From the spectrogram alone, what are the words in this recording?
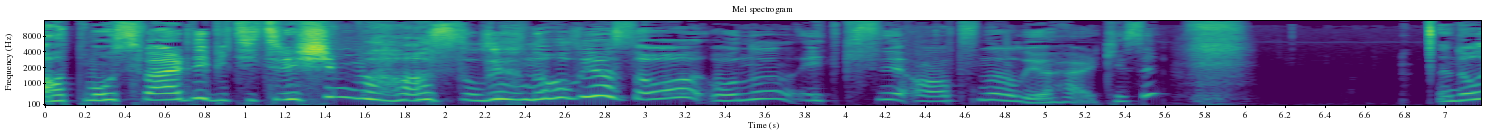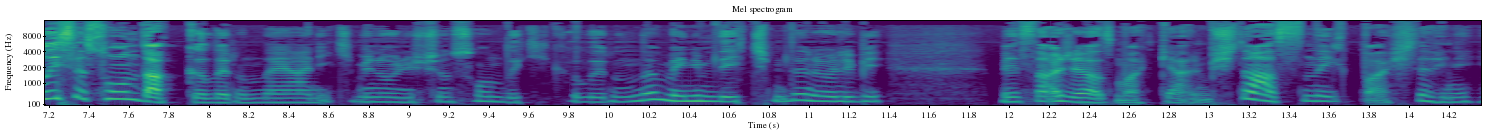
atmosferde bir titreşim mi hasıl ne oluyorsa o onun etkisini altına alıyor herkesi. Dolayısıyla son dakikalarında yani 2013'ün son dakikalarında benim de içimden öyle bir mesaj yazmak gelmişti. Aslında ilk başta hani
